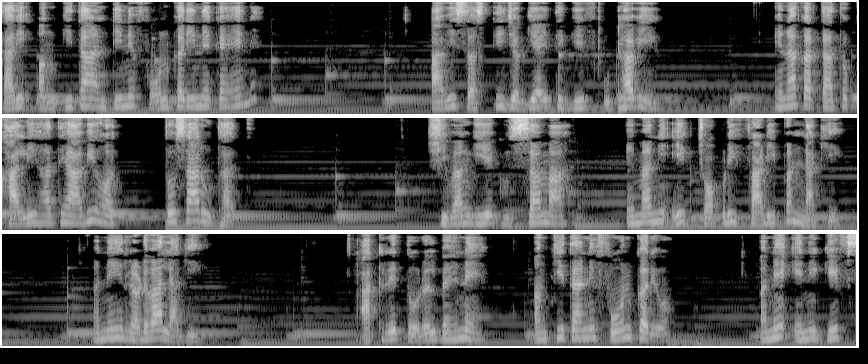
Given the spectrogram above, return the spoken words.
તારી અંકિતા આંટીને ફોન કરીને કહે ને. આવી સસ્તી જગ્યાએથી ગિફ્ટ ઉઠાવી. એના કરતાં તો ખાલી હાથે આવી હોત તો સારું થાત. શિવાંગીએ ગુસ્સામાં એમાંની એક ચોપડી ફાડી પણ નાખી અને રડવા લાગી. આખરે તોરલ બહેને અંકિતાને ફોન કર્યો અને એની ગિફ્ટ્સ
